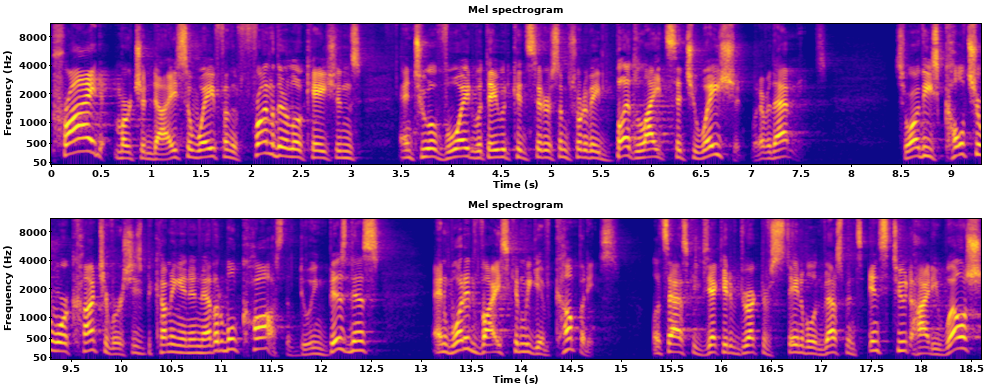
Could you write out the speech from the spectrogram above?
Pride merchandise away from the front of their locations and to avoid what they would consider some sort of a Bud Light situation, whatever that means. So, are these culture war controversies becoming an inevitable cost of doing business? And what advice can we give companies? Let's ask Executive Director of Sustainable Investments Institute, Heidi Welsh,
